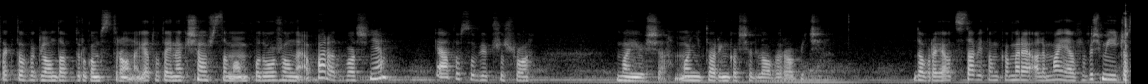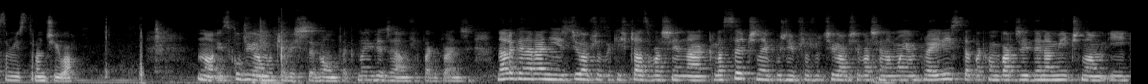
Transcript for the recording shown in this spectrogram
Tak to wygląda w drugą stronę. Ja tutaj na książce mam podłożony aparat właśnie. Ja to sobie przyszła Majusia, monitoring osiedlowy robić. Dobra, ja odstawię tą kamerę, ale Maja, żebyś mi jej czasem nie strąciła. No i zgubiłam oczywiście wątek, no i wiedziałam, że tak będzie. No ale generalnie jeździłam przez jakiś czas właśnie na klasycznej, później przerzuciłam się właśnie na moją playlistę, taką bardziej dynamiczną i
